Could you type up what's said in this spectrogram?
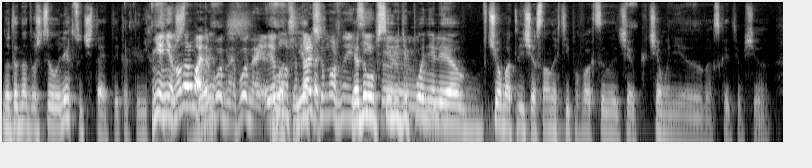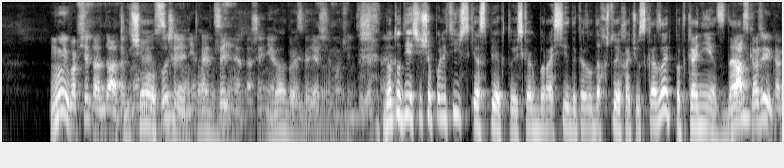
но это надо же целую лекцию читать, ты как-то не хотел. Не, не, ну нормально, говоря. водная, водная. Я Вот, думаю, что я дальше так- можно идти. Я думаю, к, все люди э, поняли, в чем отличие основных типов вакцины, чем, чем они, э, так сказать, вообще. Ну и вообще-то, да, так, ну, мы услышали да, некое там цельное отношение Да, да, к да, происходящему, да, очень да. интересно. Но тут есть еще политический аспект, то есть как бы Россия доказала, да, что я хочу сказать под конец, да, да? скажи, как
